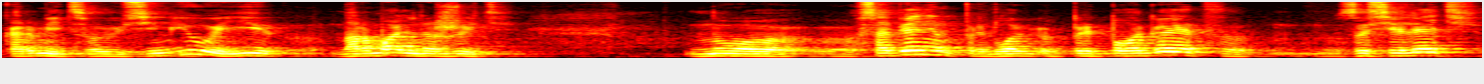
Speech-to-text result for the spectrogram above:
кормить свою семью и нормально жить. Но Собянин предполагает заселять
